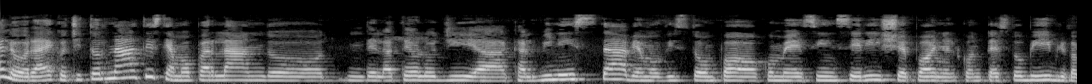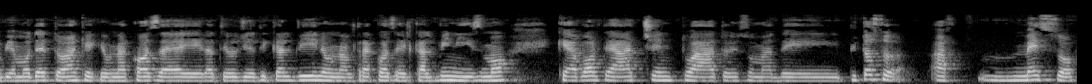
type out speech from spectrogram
Allora, eccoci tornati, stiamo parlando della teologia calvinista, abbiamo visto un po' come si inserisce poi nel contesto biblico, abbiamo detto anche che una cosa è la teologia di Calvino, un'altra cosa è il calvinismo, che a volte ha accentuato, insomma, dei, piuttosto ha messo,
